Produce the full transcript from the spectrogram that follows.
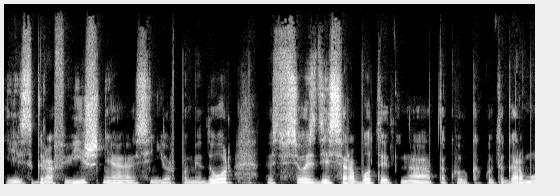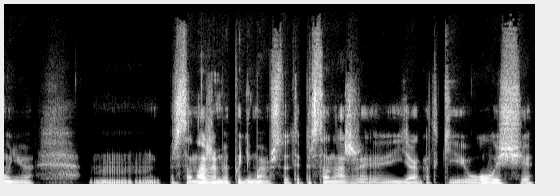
есть граф Вишня, сеньор Помидор. То есть все здесь работает на такую какую-то гармонию персонажей. Мы понимаем, что это персонажи ягодки, и овощи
